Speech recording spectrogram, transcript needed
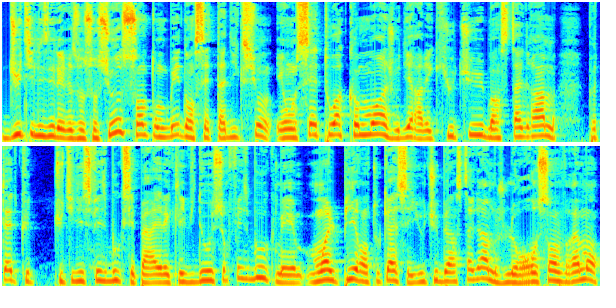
d'utiliser les réseaux sociaux sans tomber dans cette addiction. Et on le sait, toi comme moi, je veux dire, avec YouTube, Instagram, peut-être que tu utilises Facebook, c'est pareil avec les vidéos sur Facebook, mais moi le pire en tout cas, c'est YouTube et Instagram, je le ressens vraiment.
